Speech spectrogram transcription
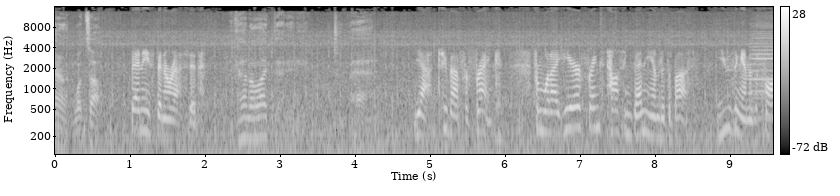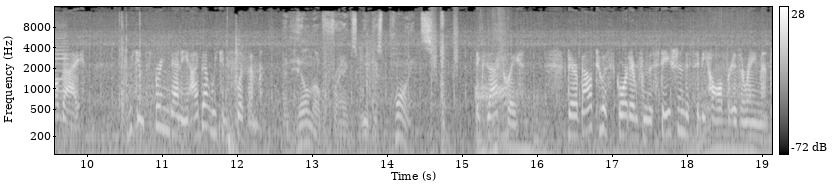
Karen, what's up? Benny's been arrested. I kinda like that idiot. Too bad. Yeah, too bad for Frank. From what I hear, Frank's tossing Benny under the bus, using him as a fall guy. If we can spring Benny, I bet we can flip him. And he'll know Frank's weakest points. Exactly. They're about to escort him from the station to City Hall for his arraignment.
